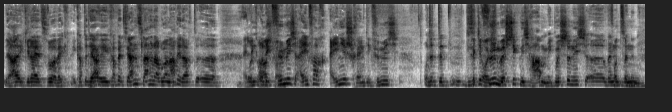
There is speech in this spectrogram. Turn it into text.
Ja, ich gehe da jetzt drüber weg. Ich habe Ja. ich hab jetzt ganz lange darüber nachgedacht äh, und, und ich fühle mich einfach eingeschränkt. Ich fühle mich und das, das, dieses Fickt Gefühl euch. möchte ich nicht haben. Ich möchte nicht, äh, wenn, wenn,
